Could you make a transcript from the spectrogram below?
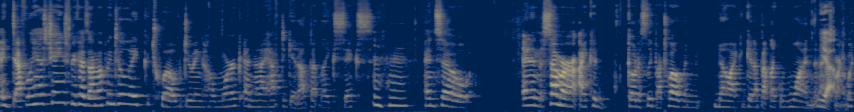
it definitely has changed because I'm up until like 12 doing homework and then I have to get up at like 6. Mm-hmm. And so, and in the summer, I could go to sleep at 12 and know I could get up at like 1 the next Yeah. morning, which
